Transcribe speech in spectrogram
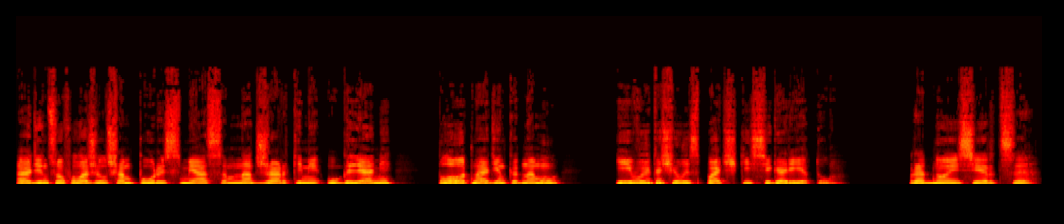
Одинцов уложил шампуры с мясом над жаркими углями, плотно один к одному, и вытащил из пачки сигарету. «Родное сердце»,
